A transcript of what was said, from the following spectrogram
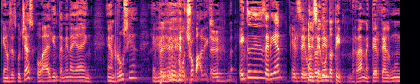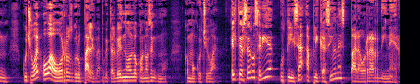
que nos escuchás, o a alguien también allá en, en Rusia. Entonces ese sería el segundo, tip. ¿verdad? Meterte algún cuchubal o ahorros grupales, porque tal vez no lo conocen como, como cuchubal. El tercero sería utilizar aplicaciones para ahorrar dinero.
